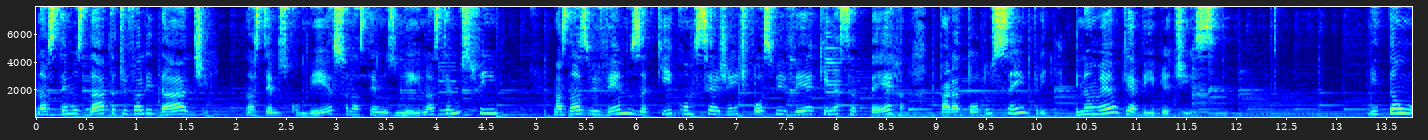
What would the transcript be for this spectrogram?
Nós temos data de validade. Nós temos começo, nós temos meio, nós temos fim. Mas nós vivemos aqui como se a gente fosse viver aqui nessa terra para todo sempre, e não é o que a Bíblia diz. Então,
